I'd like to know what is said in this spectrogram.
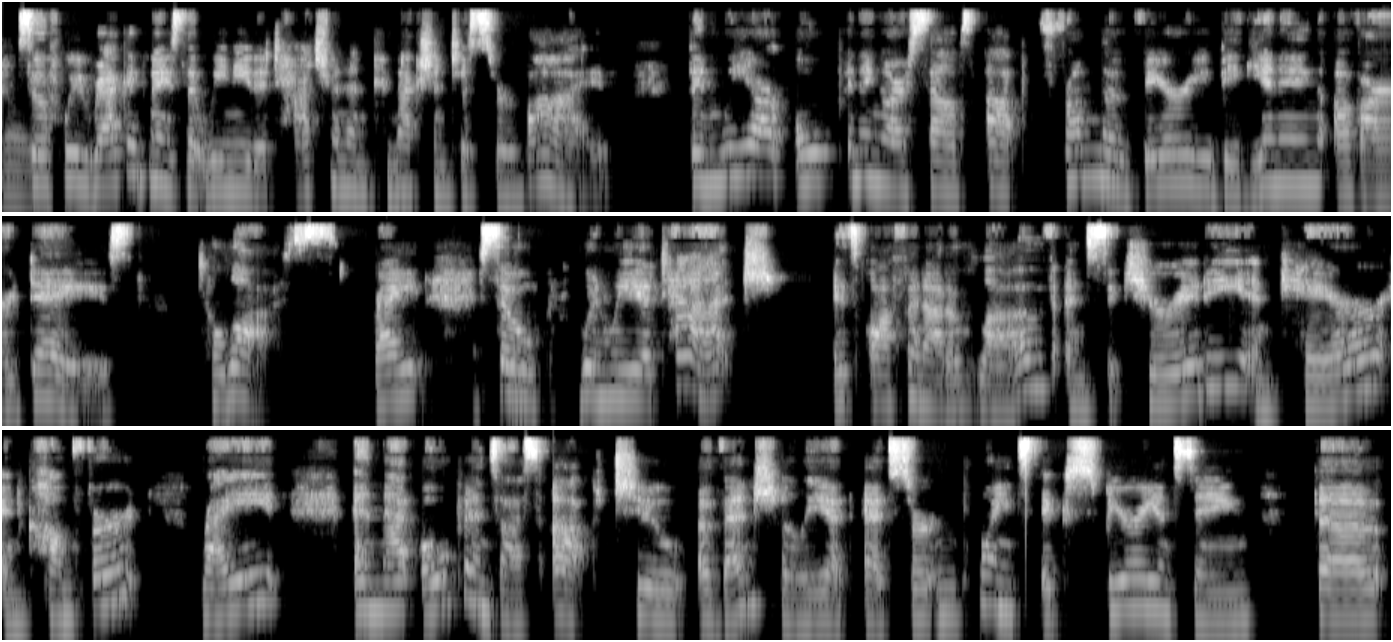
Right. So if we recognize that we need attachment and connection to survive, then we are opening ourselves up from the very beginning of our days to loss, right? So when we attach, it's often out of love and security and care and comfort, right? And that opens us up to eventually at, at certain points experiencing the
